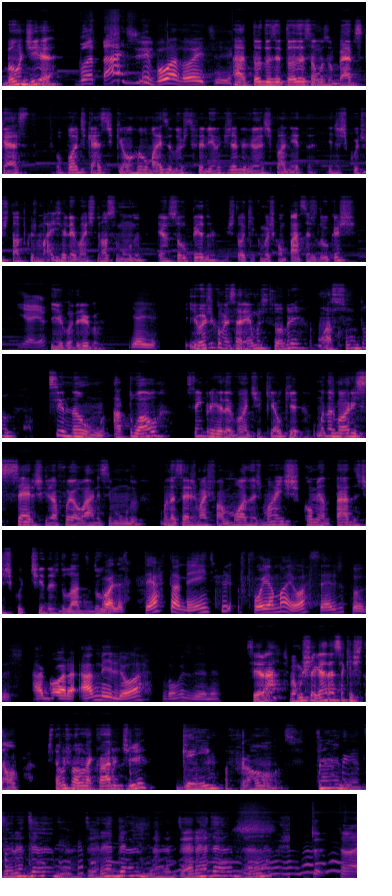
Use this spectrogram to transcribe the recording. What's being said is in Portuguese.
Bom dia Boa tarde! E boa noite! a todos e todas. Somos o Babscast, o podcast que honra o mais ilustre felino que já viveu neste planeta e discute os tópicos mais relevantes do nosso mundo. Eu sou o Pedro, estou aqui com meus comparsas Lucas E aí? e Rodrigo. E aí? E hoje conversaremos sobre um assunto, se não atual, sempre relevante, que é o quê? Uma das maiores séries que já foi ao ar nesse mundo. Uma das séries mais famosas, mais comentadas, discutidas do lado do. Olha, certamente foi a maior série de todas. Agora, a melhor, vamos ver, né? Será? Vamos chegar nessa questão. Estamos falando, é claro, de Game of Thrones. Não,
